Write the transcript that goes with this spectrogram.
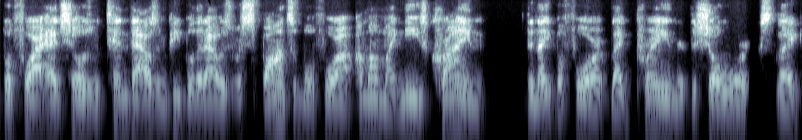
before I had shows with ten thousand people that I was responsible for. I'm on my knees crying the night before, like praying that the show mm-hmm. works. Like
